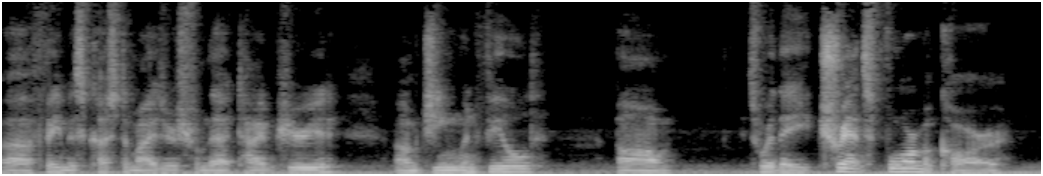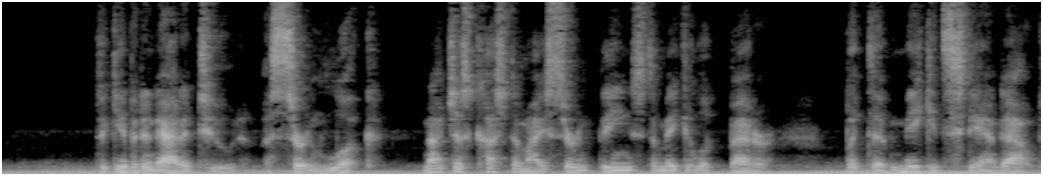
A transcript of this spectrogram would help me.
uh, famous customizers from that time period. Um, Gene Winfield. Um, it's where they transform a car to give it an attitude, a certain look. Not just customize certain things to make it look better, but to make it stand out,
